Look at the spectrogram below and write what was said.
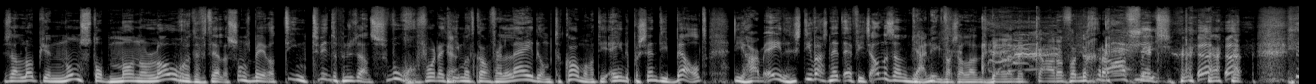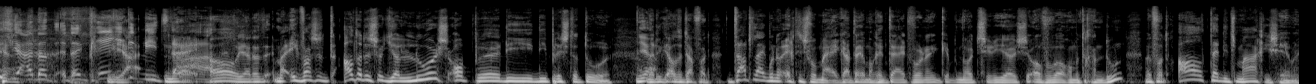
Dus dan loop je non-stop monologen te vertellen. Soms ben je wel 10, 20 minuten aan het zwoegen... voordat je iemand kan verleiden om te komen. Want die ene procent die belt, die Harm Edens... die was net even iets anders aan het doen. Ja, ik was al aan het bellen met Karel van de Graaf. Dus ja, dat, dat kreeg ik het niet. Nee. Ah. Oh, ja, dat, maar ik was het altijd een soort jaloers op eh, die, die presentatoren. Ja. Dat ik altijd dacht van, dat lijkt me nou echt iets voor mij. Ik had er helemaal geen tijd voor en ik heb nooit serieus overwogen om het te gaan doen. Maar ik vond het altijd iets magisch hebben.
